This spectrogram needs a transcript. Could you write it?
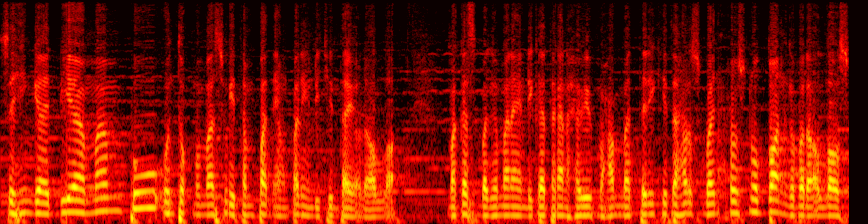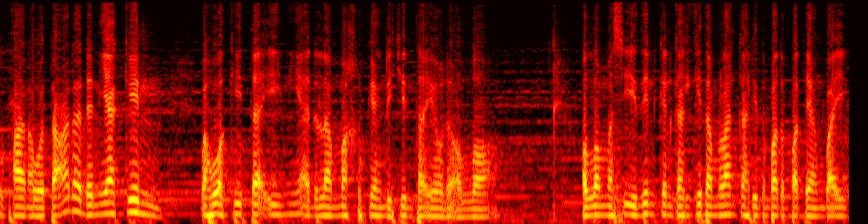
sehingga dia mampu untuk memasuki tempat yang paling dicintai oleh Allah. Maka sebagaimana yang dikatakan Habib Muhammad tadi kita harus banyak husnudzan kepada Allah Subhanahu wa taala dan yakin bahawa kita ini adalah makhluk yang dicintai oleh Allah. Allah masih izinkan kaki kita melangkah di tempat-tempat yang baik.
